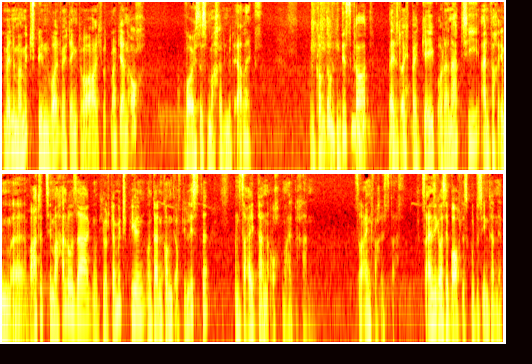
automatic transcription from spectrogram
Wenn ihr mal mitspielen wollt, wenn ihr denkt, oh, ich würde mal gern auch Voices machen mit Alex. Dann kommt auf den Discord, meldet euch bei Gabe oder Nachi, einfach im äh, Wartezimmer Hallo sagen und ich würde da mitspielen und dann kommt ihr auf die Liste und seid dann auch mal dran. So einfach ist das. Das Einzige, was ihr braucht, ist gutes Internet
